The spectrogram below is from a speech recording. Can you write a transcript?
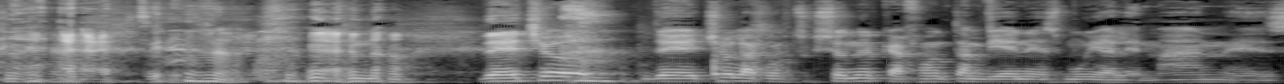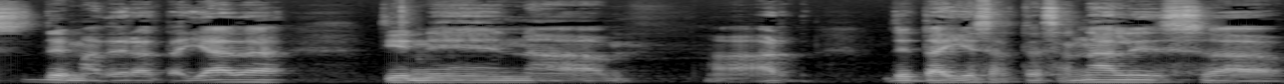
Sí. No. De hecho, de hecho, la construcción del cajón también es muy alemán, es de madera tallada, tienen ah, ah, detalles artesanales ah,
